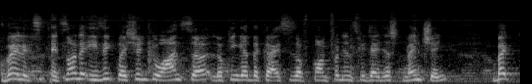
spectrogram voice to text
Well, it's, it's not an easy question to answer looking at the crisis of confidence which I just mentioned. But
